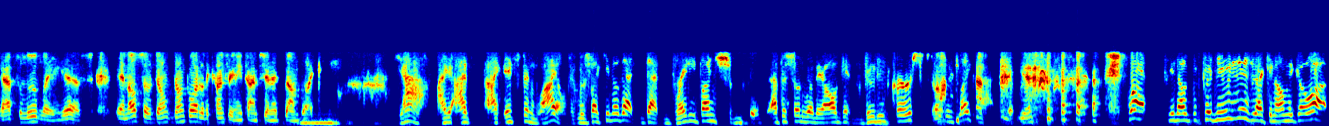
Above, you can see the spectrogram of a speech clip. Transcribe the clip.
absolutely, yes. And also, don't don't go out of the country anytime soon. It sounds like. Yeah, I, I, I, it's been wild. It was like you know that that Brady Bunch episode where they all get voodoo cursed. It was like that. yeah. But you know, the good news is I can only go up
